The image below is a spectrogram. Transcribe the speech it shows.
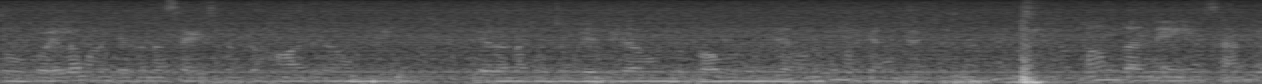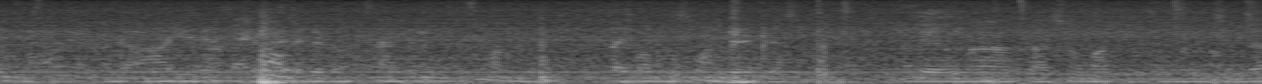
సో ఒకవేళ మనకి ఏదైనా సైజ్ కనుక హార్డ్గా ఉంది ఏదైనా కొంచెం గట్టిగా ఉంది ప్రాబ్లం ఉంది అనుకుంటే మనకి ఏమైనా చేసినట్టు మనం దాన్ని శాంపిల్ తీస్తాం అంటే ఆ ఏరియా దగ్గర శాంపిల్ తీసి మనం టైప్ పంపిస్తే మనం డిటెక్ట్ చేస్తాం. అంటే ఏదన్నా కాల్షియం మార్క్కి సంబంధించిందా?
